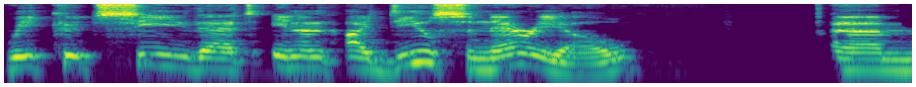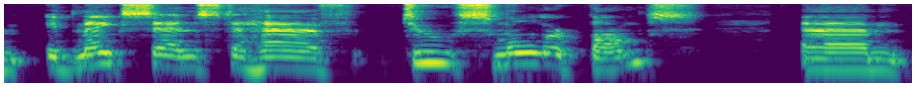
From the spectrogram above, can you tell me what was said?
we could see that in an ideal scenario, um, it makes sense to have two smaller pumps um,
